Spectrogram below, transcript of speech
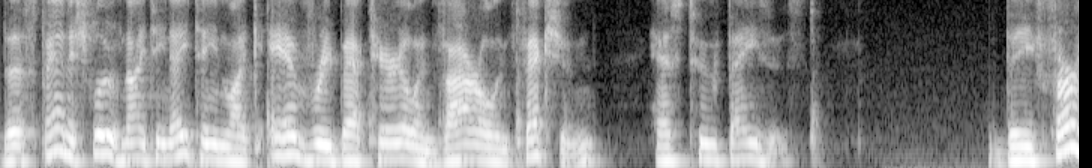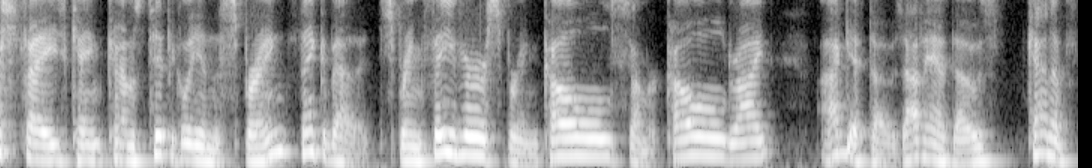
The Spanish flu of 1918, like every bacterial and viral infection, has two phases. The first phase came, comes typically in the spring. Think about it spring fever, spring cold, summer cold, right? I get those. I've had those kind of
